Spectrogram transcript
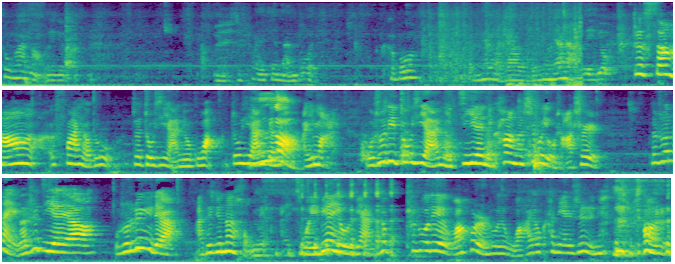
做饭脑袋就疼。哎，这饭也挺难做的。可不。今天我家我娘俩得有。这三行发小肚，这周希言就挂。周希言跟他，哎呀妈呀！我说的周希言，你接你看看是不是有啥事儿？他说哪个是接呀？我说绿的，哎，他就那红的，哎，左一遍右一遍。他他说的完，或者说的我还要看电视呢，这样式。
